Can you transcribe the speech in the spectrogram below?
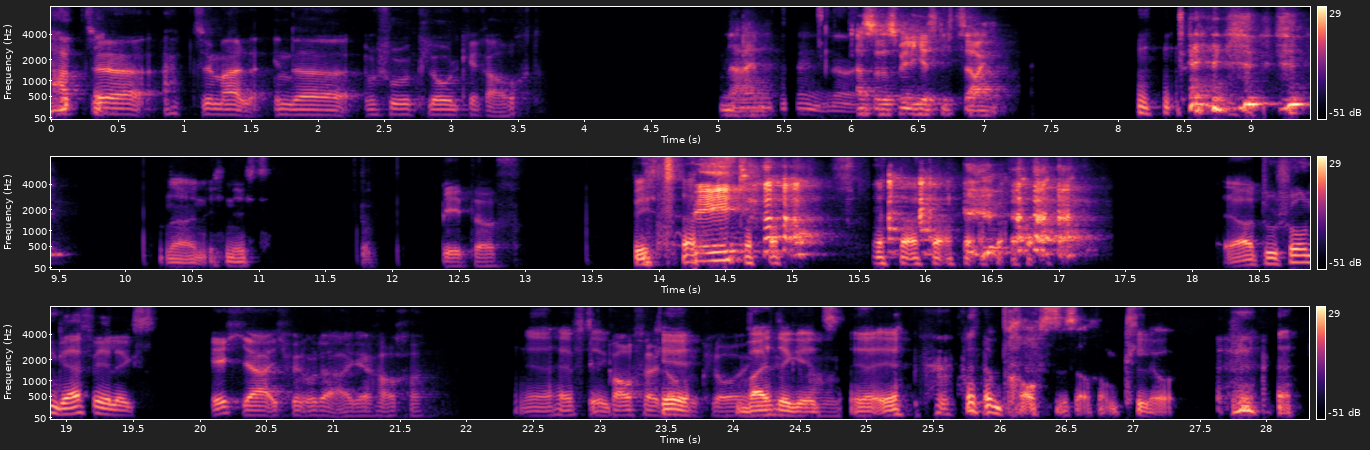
habt, ihr, habt ihr mal in der, im Schulklo geraucht? nein. Nein. Also, das will ich jetzt nicht sagen. Nein, ich nicht. Betas. Beta. Peter! ja, du schon, gell, Felix? Ich? Ja, ich bin uralter Ja, Ich heftig. brauch's halt Okay, auch im Klo. Weiter keine geht's. Ja, eh. Du brauchst es auch im Klo.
